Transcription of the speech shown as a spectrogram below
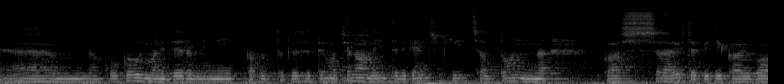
ähm, nagu Goldmani terminit kasutades, et emotsionaalne intelligentsus lihtsalt on äh, kas äh, ühtepidi ka juba,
